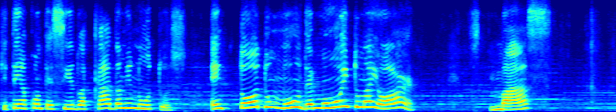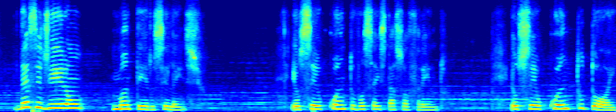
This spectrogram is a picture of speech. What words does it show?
que tem acontecido a cada minuto em todo o mundo é muito maior. Mas decidiram manter o silêncio. Eu sei o quanto você está sofrendo. Eu sei o quanto dói.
